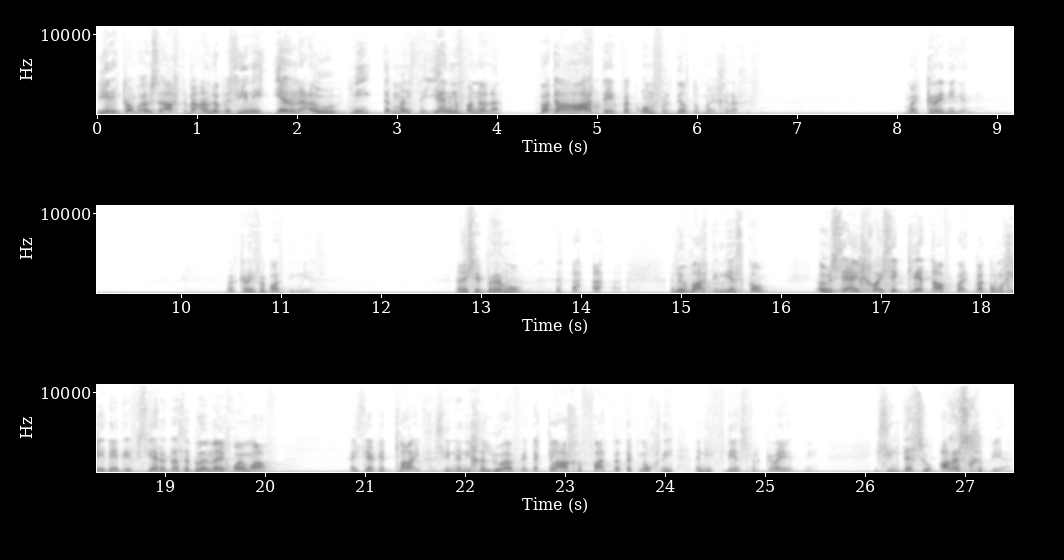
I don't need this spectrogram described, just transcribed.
hierdie klomp ouse achter my aanloop, is hier nie een ou, nie tenminste een van hulle, wat een hart het, wat onverdeeld op my gerig is. Maar ek kry nie een nie. Maar ek kry vir Bartimeus. En hy sê, bring hom. en nou Bartimeus kom. Oon sê, hy gooi sy kleed af, wat, hom geïdentificeer het as een blinde, hy gooi hom af. Hy sê, ek het klaar iets gesien, en die geloof het ek klaar gevat, wat ek nog nie in die vlees verkry het nie. Jy sien, dis hoe alles gebeur.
